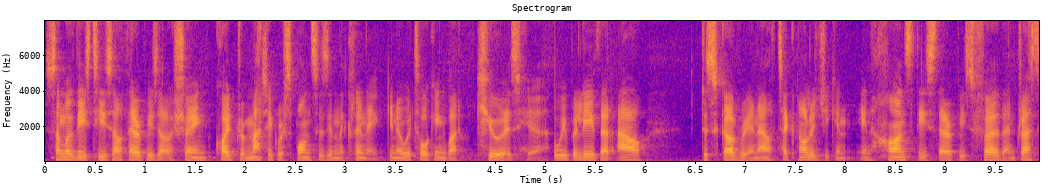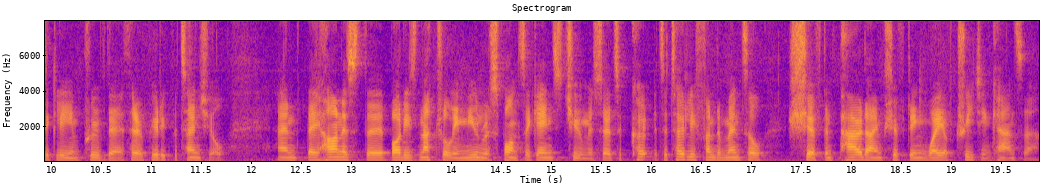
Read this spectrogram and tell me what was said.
Some of these T cell therapies are showing quite dramatic responses in the clinic. You know, we're talking about cures here. We believe that our discovery and our technology can enhance these therapies further and drastically improve their therapeutic potential. And they harness the body's natural immune response against tumors. So it's a, it's a totally fundamental shift and paradigm shifting way of treating cancer.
